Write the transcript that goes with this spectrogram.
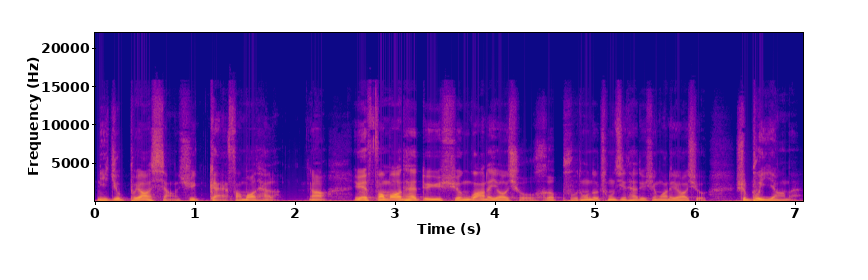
你就不要想去改防爆胎了。啊，因为防爆胎对于悬挂的要求和普通的充气胎对悬挂的要求是不一样的，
